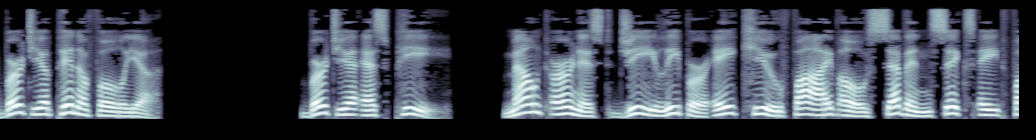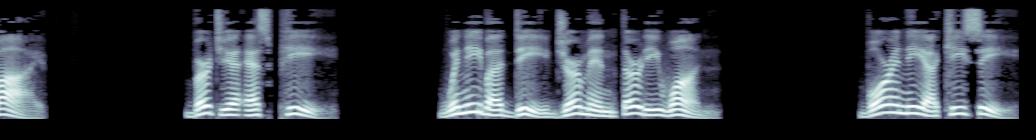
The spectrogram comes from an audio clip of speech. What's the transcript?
Bertya pinifolia Bertya sp. Mount Ernest G. Leeper AQ 507685 Bertya sp. Winneba D. German 31 Boronia Kisi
